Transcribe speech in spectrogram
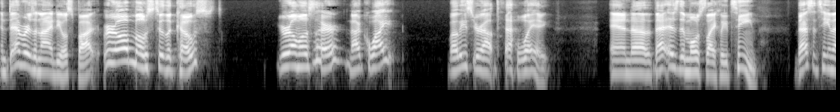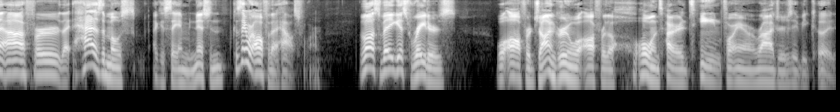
And Denver is an ideal spot. We're almost to the coast. You're almost there, not quite, but at least you're out that way. And uh, that is the most likely team. That's the team that offer that has the most, I could say, ammunition because they were all for that house for him. The Las Vegas Raiders will offer, Jon Gruden will offer the whole entire team for Aaron Rodgers if he could.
